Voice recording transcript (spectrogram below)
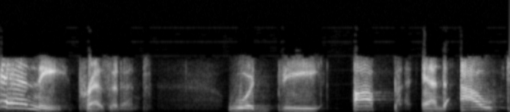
any president would be up and out,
